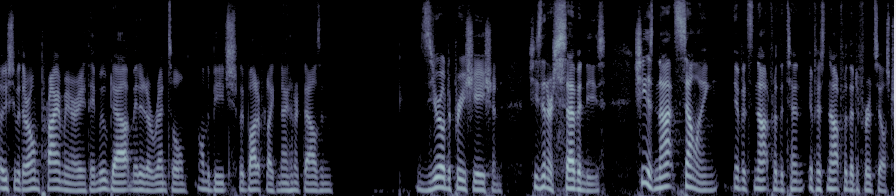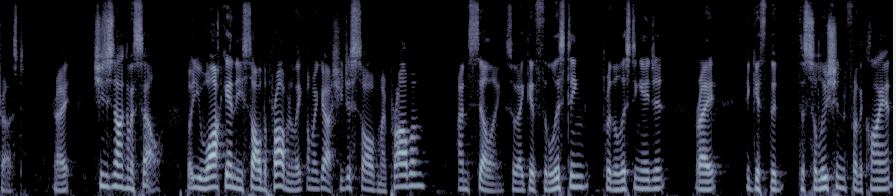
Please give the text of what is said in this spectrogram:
used to be their own primary. They moved out, made it a rental on the beach. They bought it for like 900,000. Zero depreciation. She's in her 70s. She is not selling if it's not for the 10 if it's not for the deferred sales trust, right? She's just not going to sell. But you walk in and you solve the problem. You're like, oh my gosh, you just solved my problem. I'm selling. So that gets the listing for the listing agent, right? It gets the the solution for the client.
